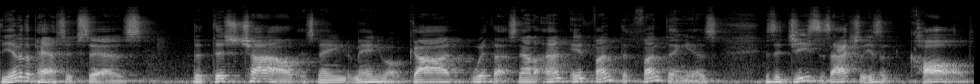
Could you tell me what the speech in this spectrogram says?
The end of the passage says that this child is named Emmanuel, God with us. Now, the un- fun, the fun thing is, is that Jesus actually isn't called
